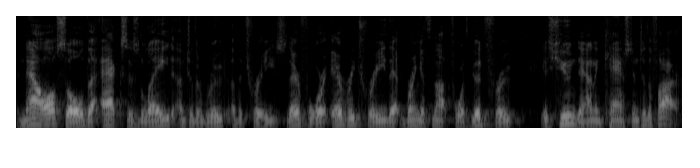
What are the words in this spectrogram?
And now also the axe is laid unto the root of the trees. Therefore, every tree that bringeth not forth good fruit is hewn down and cast into the fire.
